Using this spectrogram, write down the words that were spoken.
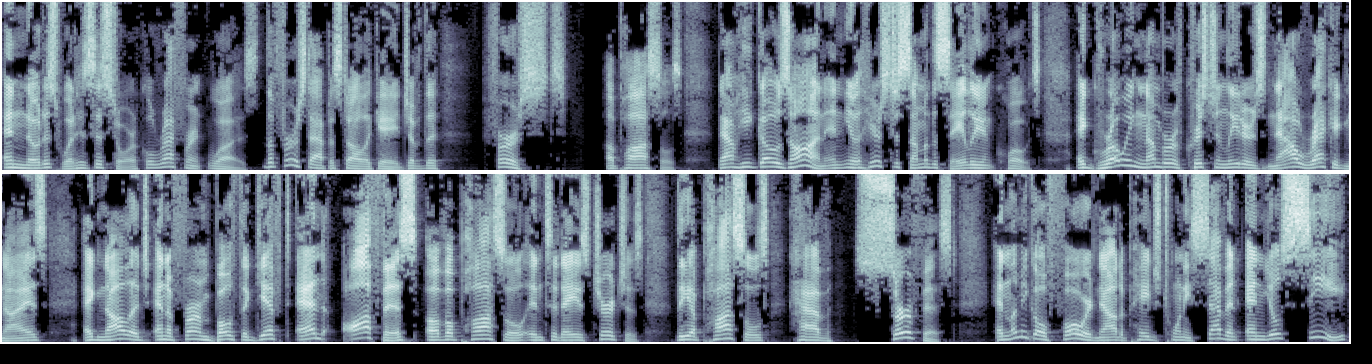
And notice what his historical referent was. The first apostolic age of the first apostles. Now he goes on, and you know, here's just some of the salient quotes. A growing number of Christian leaders now recognize, acknowledge, and affirm both the gift and office of apostle in today's churches. The apostles have surfaced. And let me go forward now to page 27, and you'll see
